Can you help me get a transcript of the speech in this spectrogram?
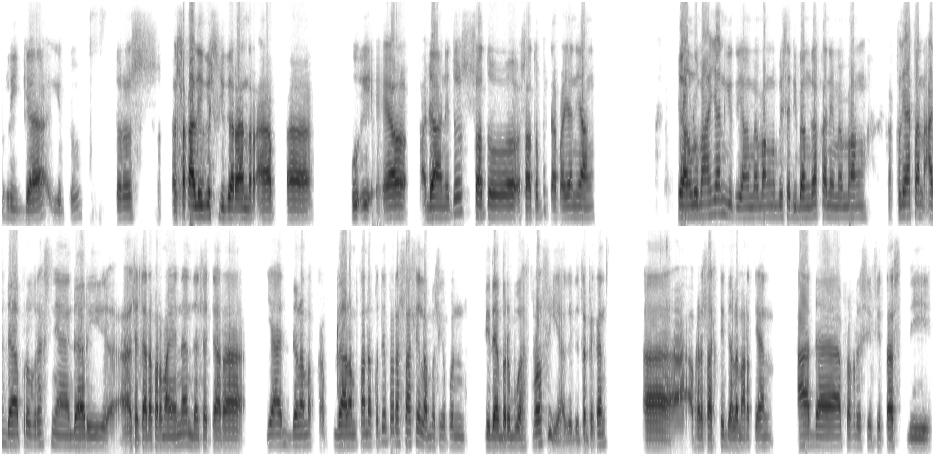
liga gitu. Terus sekaligus juga runner up uh, UIL dan itu suatu suatu pencapaian yang yang lumayan gitu, yang memang bisa dibanggakan, yang memang kelihatan ada progresnya dari uh, secara permainan dan secara ya dalam dalam tanda kutip prestasi lah meskipun tidak berbuah trofi ya gitu. Tapi kan uh, prestasi dalam artian ada progresivitas di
